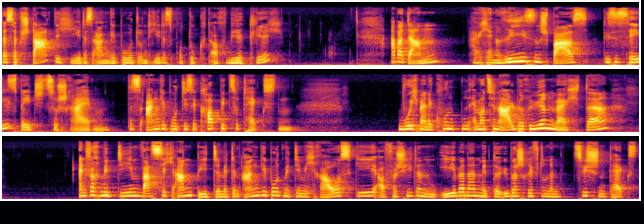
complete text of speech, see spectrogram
Deshalb starte ich jedes Angebot und jedes Produkt auch wirklich. Aber dann habe ich einen riesen Spaß, diese Sales Page zu schreiben, das Angebot, diese Copy zu texten wo ich meine Kunden emotional berühren möchte, einfach mit dem, was ich anbiete, mit dem Angebot, mit dem ich rausgehe, auf verschiedenen Ebenen, mit der Überschrift und dem Zwischentext,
